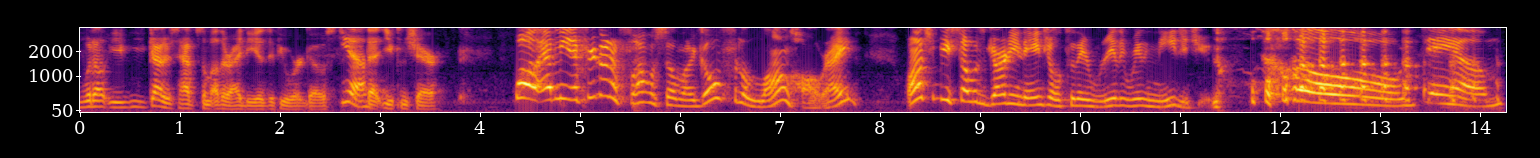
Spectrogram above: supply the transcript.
what else? You, you got to have some other ideas if you were a ghost. Yeah. That you can share. Well, I mean, if you're gonna fuck with someone, go for the long haul, right? Why don't you be someone's guardian angel till they really, really needed you? oh damn!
